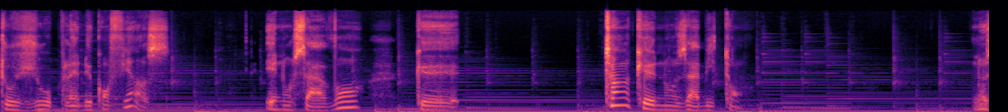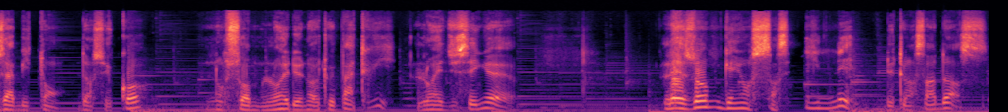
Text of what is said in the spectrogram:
toujours pleins de confiance et nous savons que tant que nous habitons, nous habitons dans ce corps, nous sommes loin de notre patrie, loin du Seigneur. Les hommes gagnent un sens inné de transcendance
